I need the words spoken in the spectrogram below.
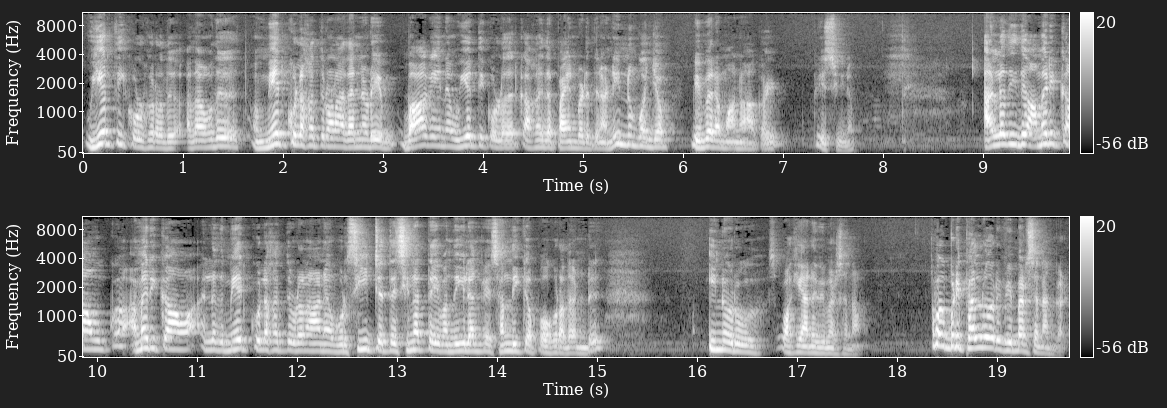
உயர்த்தி கொள்கிறது. அதாவது மேற்குலகத்துடனான தன்னுடைய பாகையினை உயர்த்தி கொள்வதற்காக இதை பயன்படுத்தினான். இன்னும் கொஞ்சம் விவரமான ஆக்கள் பேசினோம். அல்லது இது அமெரிக்காவுக்கு அமெரிக்கா அல்லது மேற்குலகத்துடனான ஒரு சீற்றத்தை சினத்தை வந்து இலங்கை சந்திக்க போகிறது என்று இன்னொரு வகையான விமர்சனம். அப்போ இப்படி பல்வேறு விமர்சனங்கள்.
